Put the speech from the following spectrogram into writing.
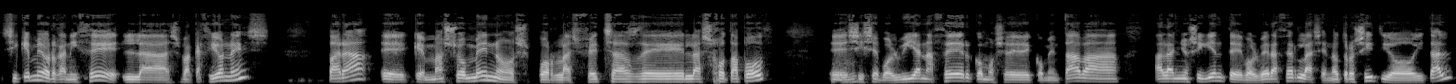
sí que me organicé las vacaciones para eh, que más o menos por las fechas de las JPod, eh, si se volvían a hacer, como se comentaba al año siguiente, volver a hacerlas en otro sitio y tal,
